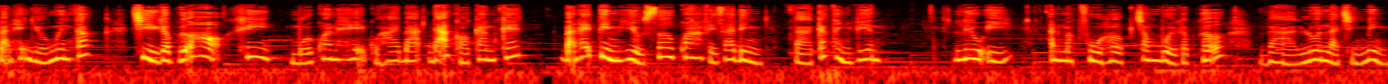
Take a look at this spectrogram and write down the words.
bạn hãy nhớ nguyên tắc, chỉ gặp gỡ họ khi mối quan hệ của hai bạn đã có cam kết. Bạn hãy tìm hiểu sơ qua về gia đình và các thành viên. Lưu ý ăn mặc phù hợp trong buổi gặp gỡ và luôn là chính mình.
